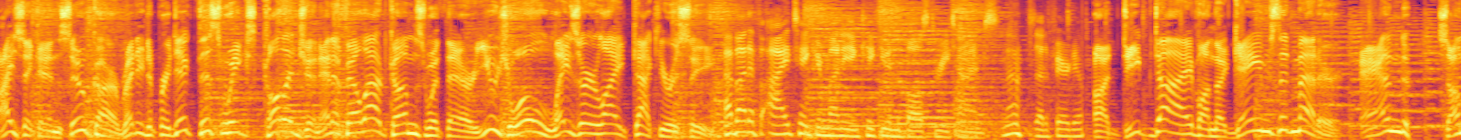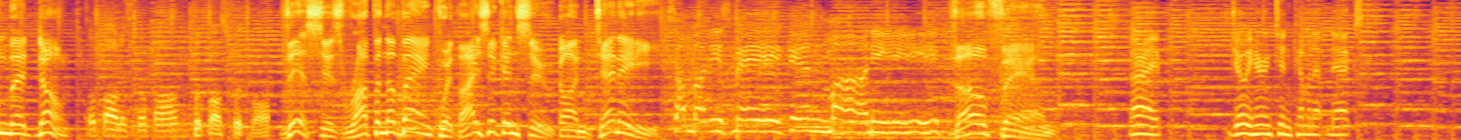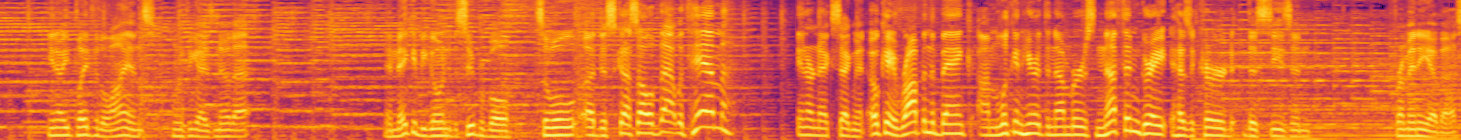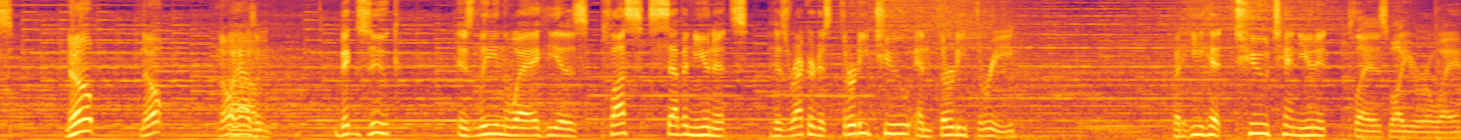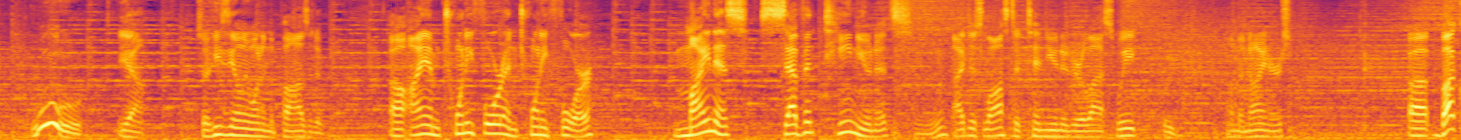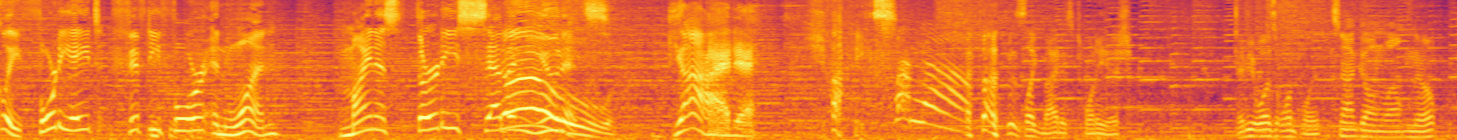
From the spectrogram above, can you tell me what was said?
Isaac and Suk are ready to predict this week's college and NFL outcomes with their usual laser like accuracy. How about if I take your money and kick you in the balls three times? No. Is that a fair deal? A deep dive on the games that matter and some that don't. Football is football. Football's football. This is Roppin' the Bank with Isaac and Suk on 1080 Somebody's making money. The Fan. All right. Joey Harrington coming up next. You know, he played for the Lions. I don't know if you guys know that. And they could be going to the Super Bowl. So we'll uh, discuss all of that with him in our next segment. Okay, Roppin' the Bank. I'm looking here at the numbers. Nothing great has occurred this season from any of us. Nope. Nope. No, it Um, hasn't. Big Zook is leading the way. He is plus seven units. His record is 32 and 33. But he hit two 10 unit plays while you were away. Ooh. Yeah. So he's the only one in the positive. Uh, I am 24 and 24, minus 17 units. I just lost a 10 uniter last week on the Niners. Uh, Buckley, 48, 54, and 1, minus 37 No! units. God. Yikes. Mom, I thought it was like minus 20 ish. Maybe it was at one point. It's not going well. Nope. Nope,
